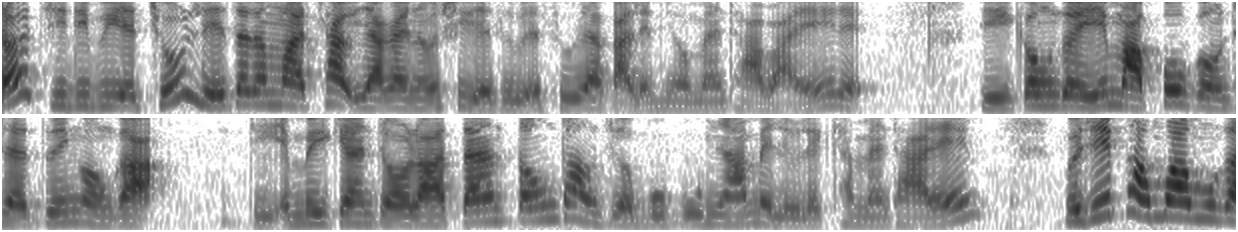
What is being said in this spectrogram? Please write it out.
တော့ GDP အချို့4.6ရာခိုင်နှုန်းရှိတယ်ဆိုပြီးအစိုးရကလည်းမျှော်မှန်းထားပါတယ်တဲ့ဒီကုန်သွယ်ရေးမှာပို့ကုန်ထက်သွင်းကုန်ကဒီအမေရိကန်ဒေါ်လာတန်3000ကျော်ပိုပိုများမယ်လို့လည်းခန့်မှန်းထားတယ်ငွေကြေးဖောင်းပွားမှုက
